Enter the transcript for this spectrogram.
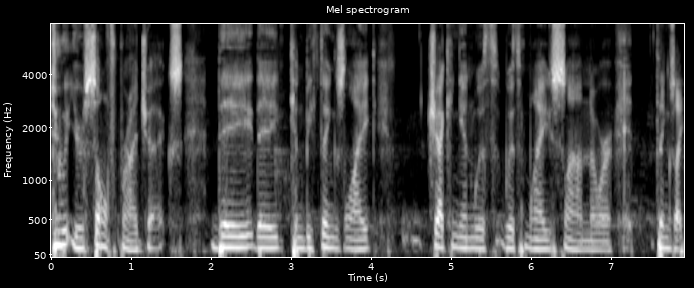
do-it-yourself projects. They they can be things like checking in with with my son or things like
